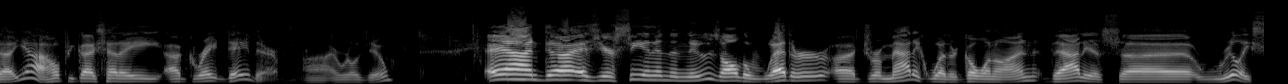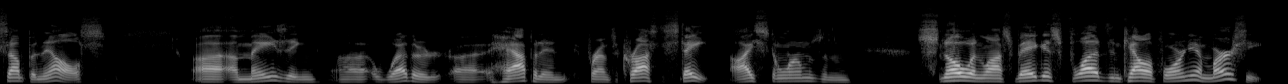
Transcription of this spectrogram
uh, yeah, I hope you guys had a, a great day there. Uh, I really do. And uh, as you're seeing in the news, all the weather, uh, dramatic weather going on, that is uh, really something else uh, amazing uh, weather uh, happening, friends, across the state. Ice storms and snow in Las Vegas, floods in California. Mercy.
